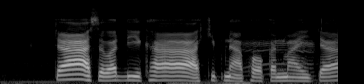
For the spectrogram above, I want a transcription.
ๆจ้าสวัสดีค่ะ คลิปหน้าพอกันใหม่จ้า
